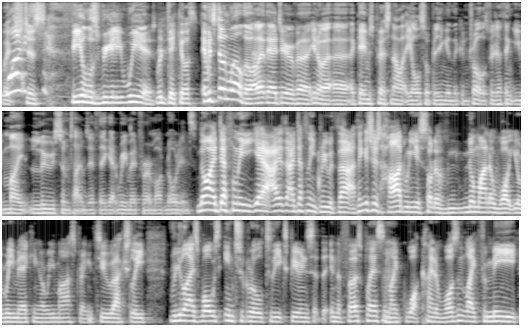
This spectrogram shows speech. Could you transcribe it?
which What? just feels really weird. Ridiculous. If it's done well, though, I like the idea of a you know a, a game's personality also being in the controls, which I think you might lose sometimes if they get remade for a modern audience. No, I definitely, yeah, I, I definitely agree with that. I think it's just hard when you sort of, no matter what you're remaking or remastering, to actually realize what was integral to the experience at the, in the first place Mm. and like what kind of wasn't. Like for me,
